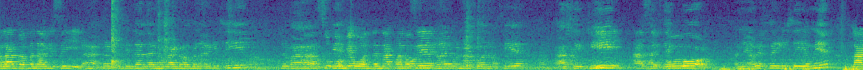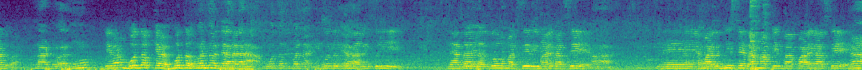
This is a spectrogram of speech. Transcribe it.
લાડવા બનાવી છીએ. હા, ગણપતિ દાદાનો લાડવા બનાવીએ છીએ. જો આ આ સૂકો મેવો અંદર નાખવાનો છે. નાખવાનો છે. આ છે ઘી ઘી, આ આ છે છે ગોળ. ગોળ. અને હવે કરીએ છીએ અમે લાડવા. લાડવાનું. એવા મોદક કહેવાય મોદક ગણપતિ દાદાના મોદક બનાવીએ મોદક બનાવી છીએ. ને દાદા જો અમારા શેરીમાં આવ્યા છે. હા. અમારે નીચે રામાપીર બાપા આવ્યા છે. હા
